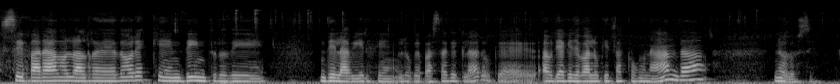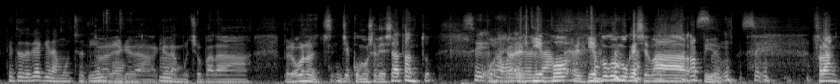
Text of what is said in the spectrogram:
separado en los alrededores que dentro de, de la Virgen. Lo que pasa que claro, que habría que llevarlo quizás con una anda, no lo sé que todavía queda mucho tiempo. Todavía queda, mm. mucho para... Pero bueno, como se desea tanto, pues el, tiempo, el tiempo como que se va rápido. Sí, Fran,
